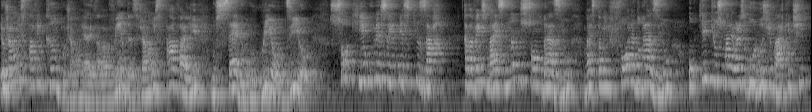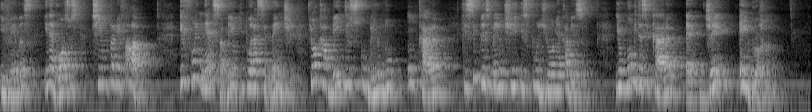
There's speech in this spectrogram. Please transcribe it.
Eu já não estava em campo, já não realizava vendas, já não estava ali no sério, no real deal, só que eu comecei a pesquisar cada vez mais, não só no Brasil, mas também fora do Brasil, o que, que os maiores gurus de marketing e vendas e negócios tinham para me falar. E foi nessa, meio que por acidente, que eu acabei descobrindo um cara que simplesmente explodiu a minha cabeça. E o nome desse cara é Jay Abraham.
